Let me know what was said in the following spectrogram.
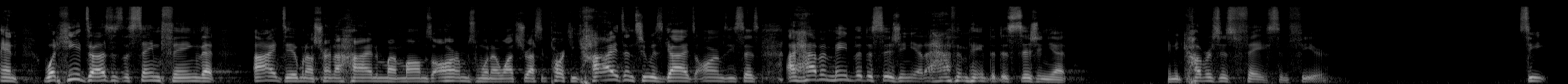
And what he does is the same thing that I did when I was trying to hide in my mom's arms when I watched Jurassic Park. He hides into his guide's arms. He says, I haven't made the decision yet. I haven't made the decision yet. And he covers his face in fear. See,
